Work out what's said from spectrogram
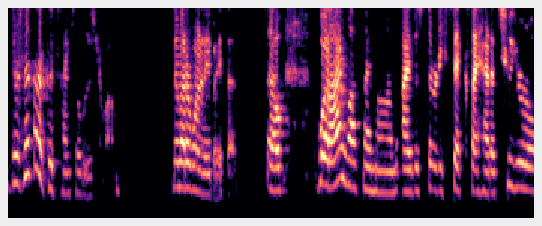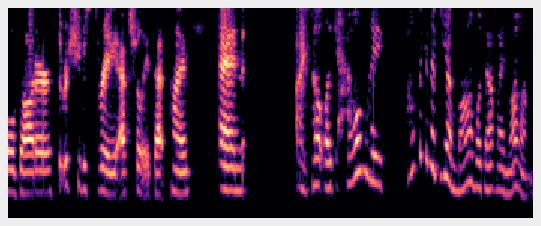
there's never a good time to lose your mom, no matter what anybody says. So when I lost my mom, I was 36. I had a two year old daughter, she was three actually at that time. And I felt like, how am I, how am I going to be a mom without my mom?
